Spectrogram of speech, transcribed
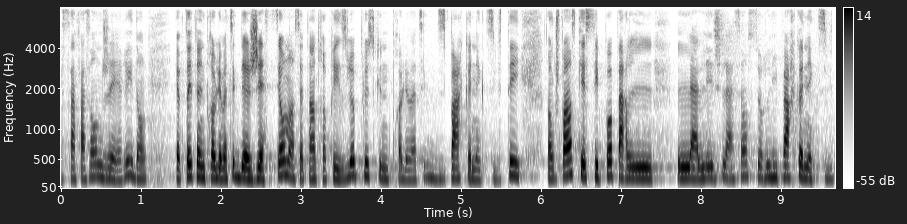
sa façon de gérer. Donc il y a peut-être une problématique de gestion dans cette entreprise-là plus qu'une problématique d'hyperconnectivité. Donc je pense que c'est pas par la législation sur l'hyperconnectivité,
